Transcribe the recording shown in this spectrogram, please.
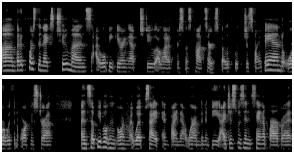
Um, but of course, the next two months, I will be gearing up to do a lot of Christmas concerts, both with just my band or with an orchestra. And so people can go on my website and find out where I'm going to be. I just was in Santa Barbara.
